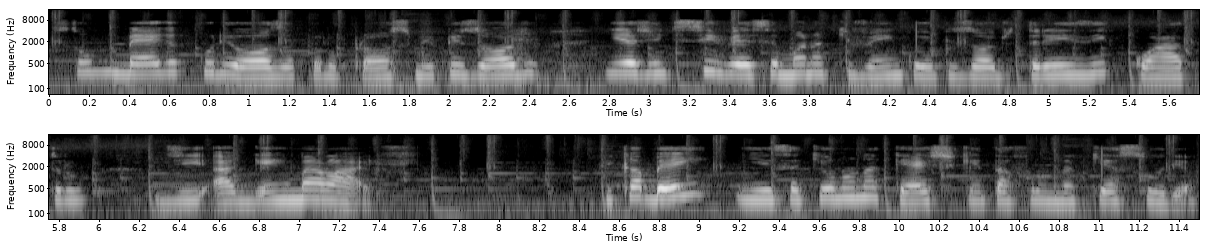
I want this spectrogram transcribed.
Estou mega curiosa pelo próximo episódio e a gente se vê semana que vem com o episódio 3 e 4 de A Game My Life. Fica bem e esse aqui é o NunaCast, quem tá falando aqui é a Súria.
